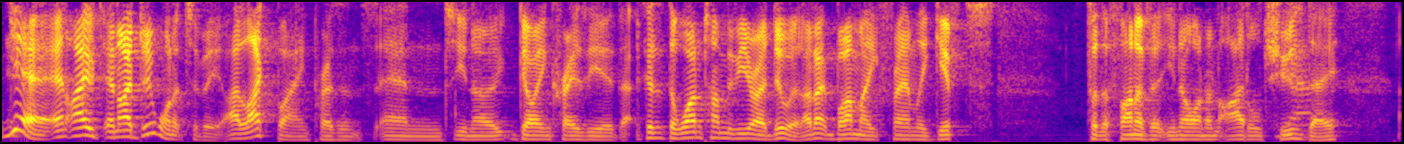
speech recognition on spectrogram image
Yeah, and I and I do want it to be. I like buying presents and you know going crazy at that because the one time of year I do it. I don't buy my family gifts for the fun of it, you know, on an idle Tuesday.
